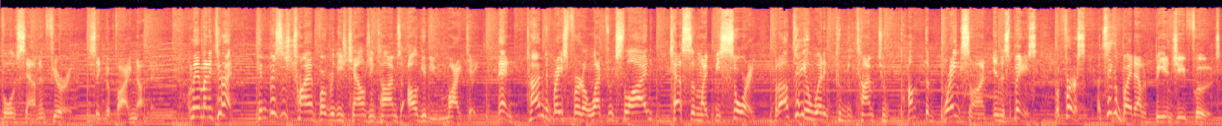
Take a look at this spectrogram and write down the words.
full of sound and fury, signifying nothing. I'm Mad Money tonight. Can business triumph over these challenging times? I'll give you my take. Then, time to brace for an electric slide. Tesla might be soaring, but I'll tell you what it could be time to pump the brakes on in the space. But first, let's take a bite out of B&G Foods.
